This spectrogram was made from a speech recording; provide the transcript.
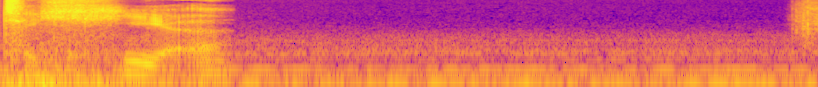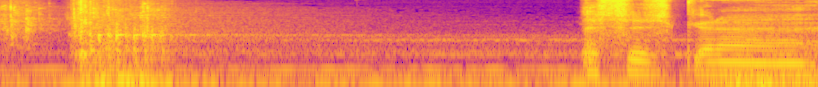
to here. This is gonna...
